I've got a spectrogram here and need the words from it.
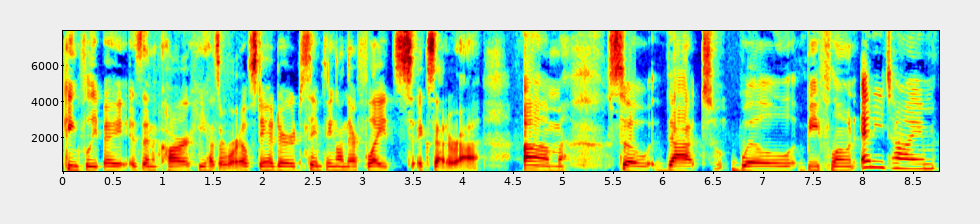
King Felipe is in a car, he has a royal standard, same thing on their flights, etc. Um, so that will be flown anytime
